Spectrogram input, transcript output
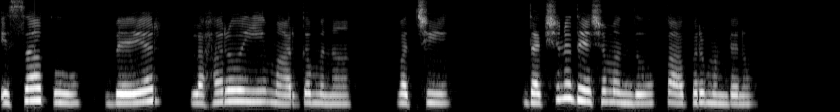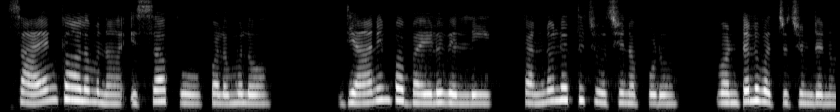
ఇస్సాకు బేయర్ లహరోయి మార్గమున వచ్చి దక్షిణ దేశమందు కాపురముండెను. సాయంకాలమున ఇస్సాకు పొలములో ధ్యానింప బయలు వెళ్ళి కన్నులెత్తి చూచినప్పుడు వంటలు వచ్చుచుండెను.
